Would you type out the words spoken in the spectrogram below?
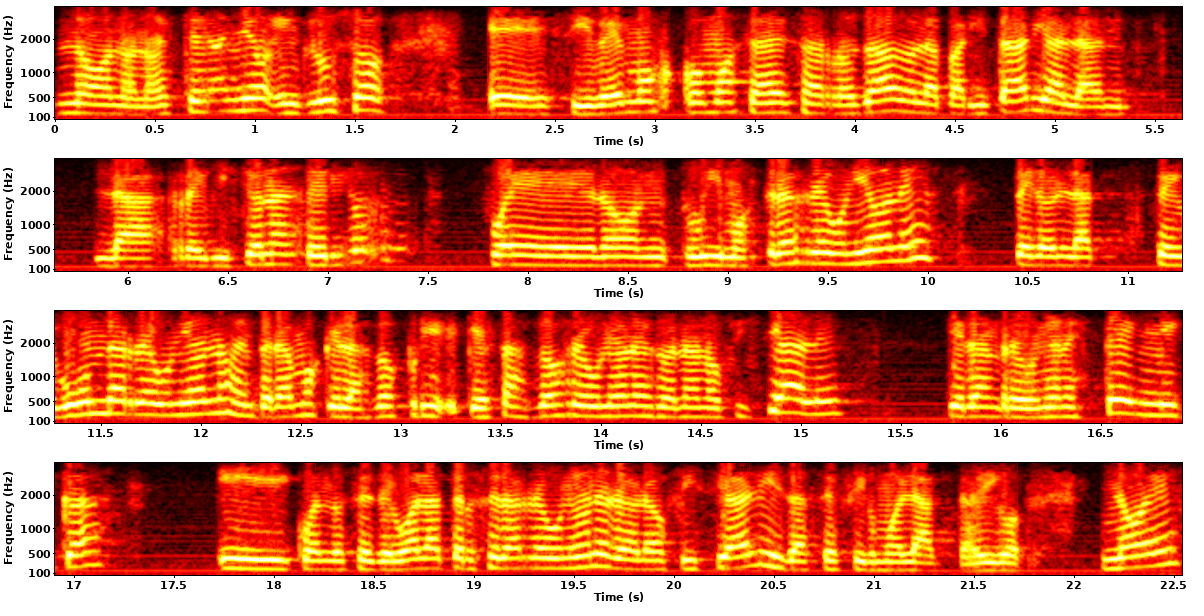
no, no, no. Este año incluso eh, si vemos cómo se ha desarrollado la paritaria, la la revisión anterior fueron tuvimos tres reuniones, pero en la segunda reunión nos enteramos que las dos que esas dos reuniones no eran oficiales, que eran reuniones técnicas y cuando se llegó a la tercera reunión era oficial y ya se firmó el acta. Digo, no es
